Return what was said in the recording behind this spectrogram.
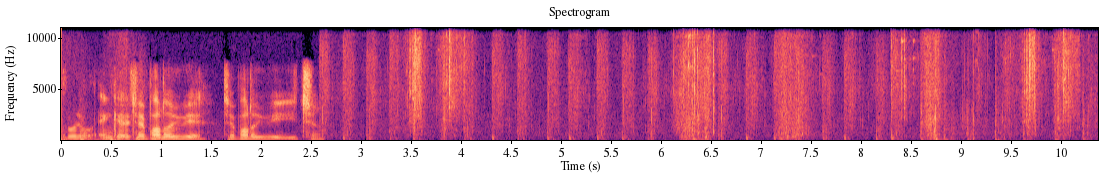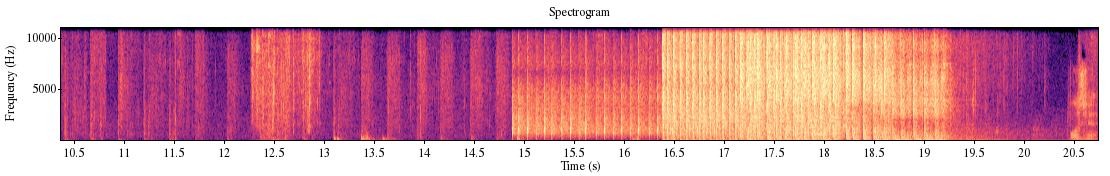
소리고 엔켈 제 바로 위에, 제 바로 위에 2층. 오세요.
